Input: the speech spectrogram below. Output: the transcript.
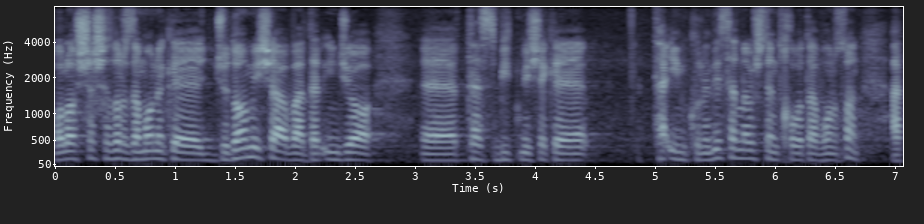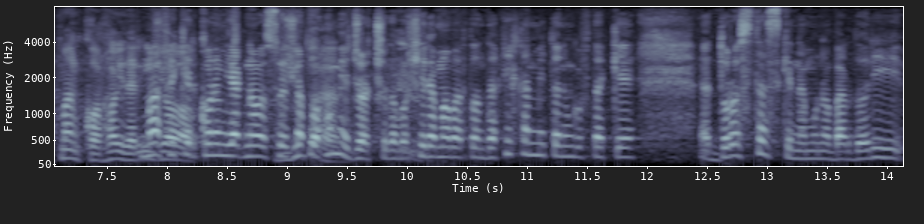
حالا 6000 زمانی که جدا میشه و در اینجا تثبیت میشه که تعیین کننده سرنوشت انتخابات افغانستان. حتما کارهایی در اینجا ما فکر کنم یک نوع سوء تفاهم ایجاد شده باشه. ما براتون دقیقا می‌تونیم گفته که درست است که نمونه برداری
